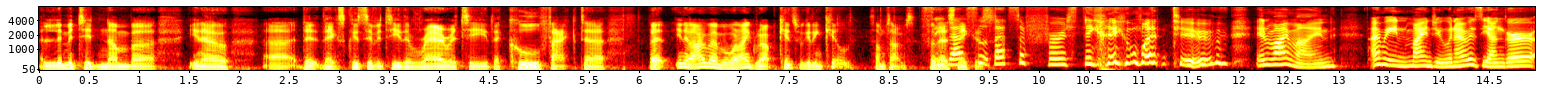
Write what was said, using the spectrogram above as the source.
a limited number you know uh, the, the exclusivity the rarity the cool factor but you know i remember when i grew up kids were getting killed sometimes for See, their that's sneakers that's the first thing I went to in my mind. I mean, mind you, when I was younger,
